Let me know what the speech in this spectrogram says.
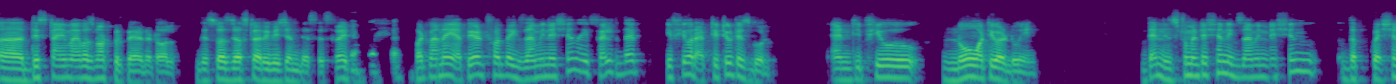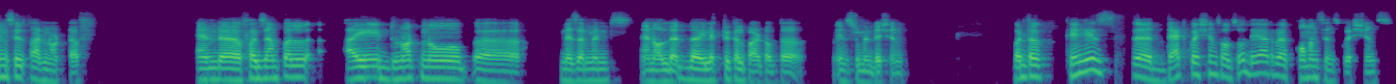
uh, this time I was not prepared at all. This was just a revision basis, right? but when I appeared for the examination, I felt that if your aptitude is good and if you know what you are doing, then instrumentation examination, the questions are not tough. And uh, for example, I do not know uh, measurements and all that, the electrical part of the instrumentation. But the thing is uh, that questions also they are uh, common sense questions.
